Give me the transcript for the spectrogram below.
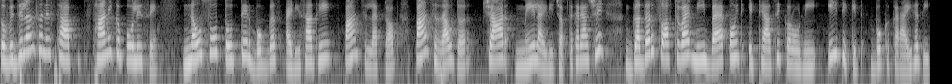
તો વિજિલન્સ અને સ્થા- સ્થાનિક પોલીસે નવસો તોતેર બોગસ આઈડી સાથે પાંચ લેપટોપ, પાંચ રાઉટર, ચાર મેલ આઈડી જપ્ત કર્યા છે. ગદર સોફ્ટવેરની બે પોઈન્ટ ઇઠ્યાસી કરોડની ઈ ટિકિટ બુક કરાઈ હતી,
